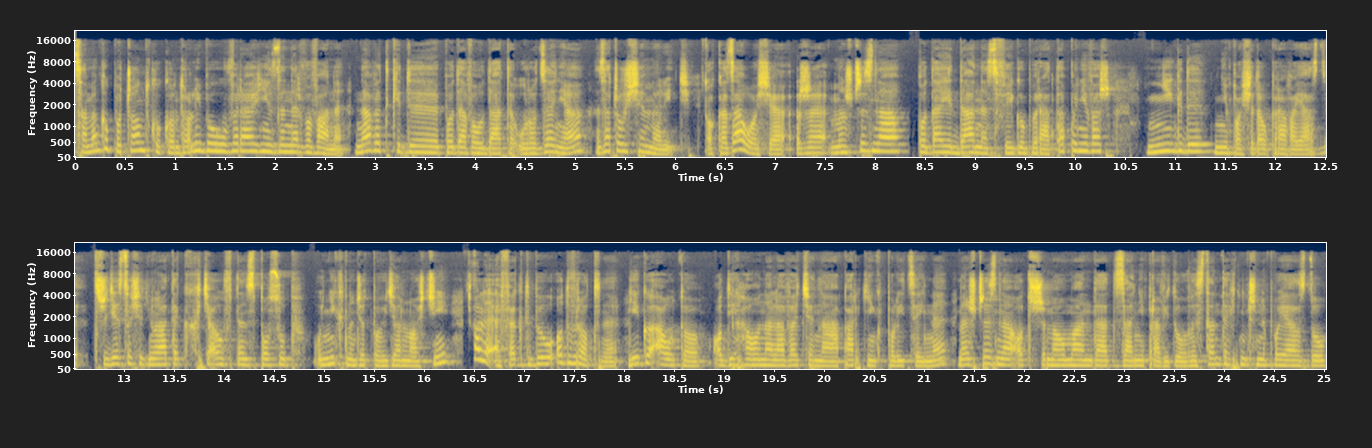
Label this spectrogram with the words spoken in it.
od samego początku kontroli był wyraźnie zdenerwowany. Nawet kiedy podawał datę urodzenia, zaczął się mylić. Okazało się, że mężczyzna podaje dane swojego brata, ponieważ nigdy nie posiadał prawa jazdy. 37-latek chciał w ten sposób uniknąć odpowiedzialności, ale efekt był odwrotny. Jego auto odjechało na lawecie na parking policyjny. Mężczyzna otrzymał mandat za nieprawidłowy stan techniczny pojazdu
